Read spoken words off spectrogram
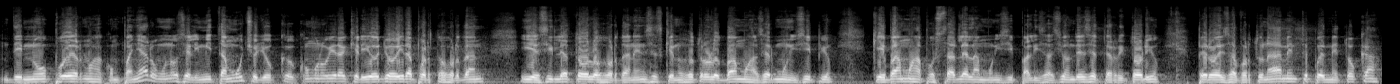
de no podernos acompañar, uno se limita mucho, yo no hubiera querido yo ir a Puerto Jordán y decirle a todos los jordanenses que nosotros los vamos a hacer municipio, que vamos a apostarle a la municipalización de ese territorio, pero desafortunadamente pues me toca,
